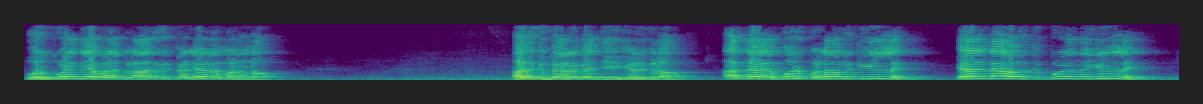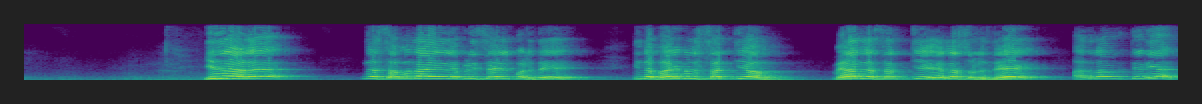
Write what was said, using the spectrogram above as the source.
ஒரு குழந்தைய வளர்க்கணும் அதுக்கு கல்யாணம் பண்ணணும் அதுக்கு பேரம்பேத்தி எடுக்கணும். அந்த பொறுப்பெல்லாம் அவருக்கு இல்லை. ஏன்னா அவருக்கு குழந்தை இல்லை. இதனால இந்த சமுதாயம் எப்படி செயல்படுது? இந்த பைபிள் சத்தியம் வேத சத்தியம் என்ன சொல்லுது? அதெல்லாம் அவருக்கு தெரியாது.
